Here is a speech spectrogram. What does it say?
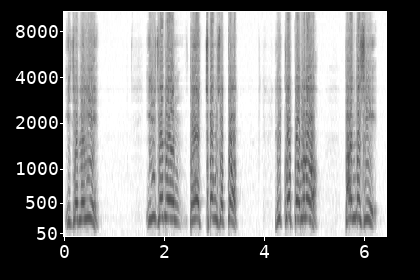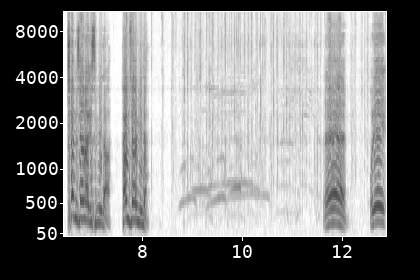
이재명이 이재명 대청소법, 리코법으로 반드시 청산하겠습니다. 감사합니다. 네, 우리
